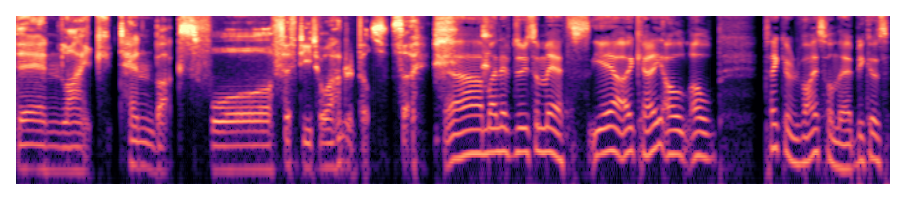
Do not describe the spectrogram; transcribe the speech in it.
then like 10 bucks for 50 to 100 pills. So, Uh, I might have to do some maths. Yeah, okay. I'll I'll take your advice on that because,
